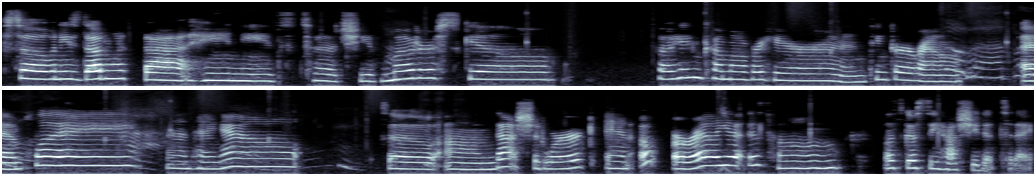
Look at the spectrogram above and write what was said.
So when he's done with that, he needs to achieve motor skill. So he can come over here and tinker around and play and hang out. So um, that should work. And oh, Aurelia is home. Let's go see how she did today.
